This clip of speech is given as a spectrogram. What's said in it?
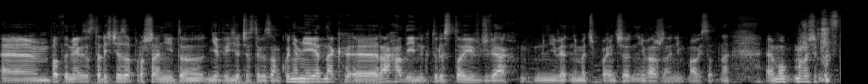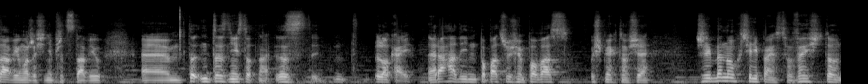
em, po tym, jak zostaliście zaproszeni, to nie wyjdziecie z tego zamku. Niemniej jednak e, Rahadin, który stoi w drzwiach, nie, nie macie pojęcia, nieważne, nie, mało istotne, e, mo- może się przedstawił, może się nie przedstawił. Em, to, to jest nieistotne. To jest e, lokaj. Rahadin popatrzył się po was, uśmiechnął się. Jeżeli będą chcieli Państwo wejść, to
